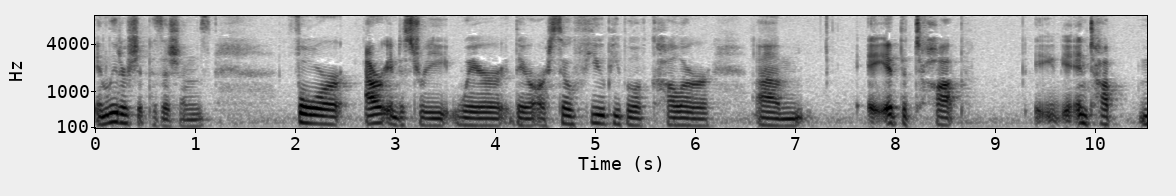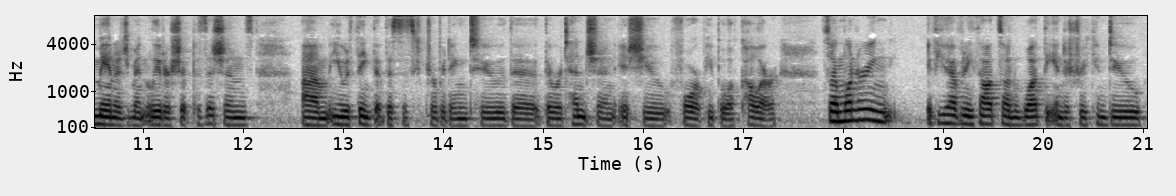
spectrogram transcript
in leadership positions. For our industry where there are so few people of color um, at the top in top management leadership positions um, you would think that this is contributing to the the retention issue for people of color. So i'm wondering if you have any thoughts on what the industry can do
